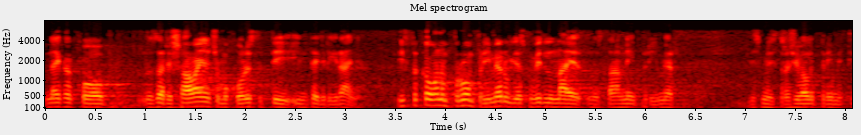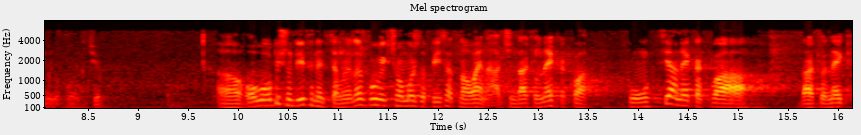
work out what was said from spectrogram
nekako, za rješavanje ćemo koristiti integriranje. Isto kao u onom prvom primjeru gdje smo vidjeli najjednostavniji primjer gdje smo istraživali primitivnu funkciju. ovu običnu diferencijalnu jednadžbu uvijek ćemo moći zapisati na ovaj način. Dakle, nekakva funkcija, nekakva, dakle, neki,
